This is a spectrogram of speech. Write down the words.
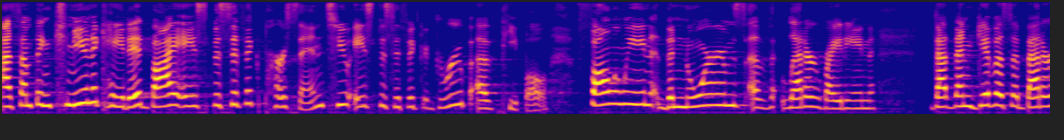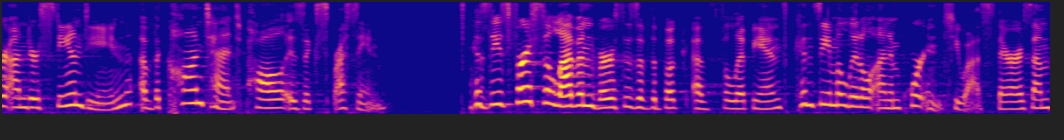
as something communicated by a specific person to a specific group of people, following the norms of letter writing that then give us a better understanding of the content Paul is expressing. Because these first 11 verses of the book of Philippians can seem a little unimportant to us. There are some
